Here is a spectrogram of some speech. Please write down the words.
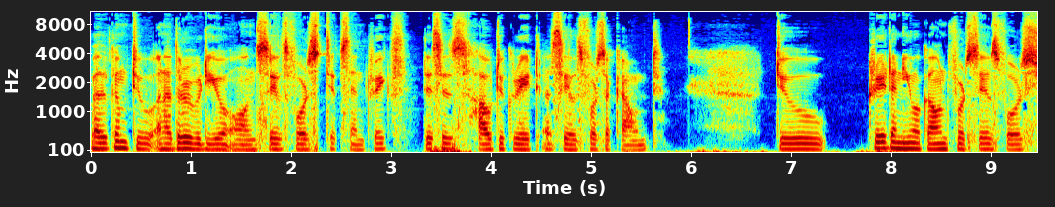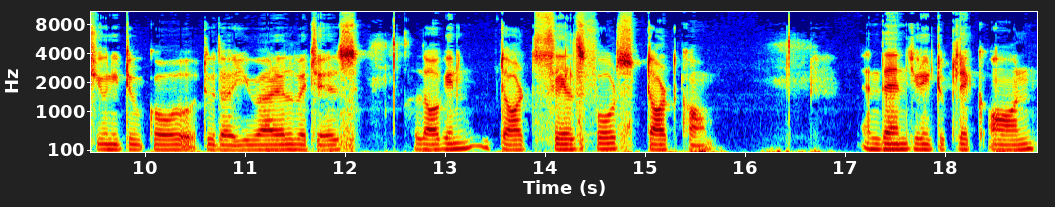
Welcome to another video on Salesforce tips and tricks. This is how to create a Salesforce account. To create a new account for Salesforce, you need to go to the URL which is login.salesforce.com and then you need to click on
